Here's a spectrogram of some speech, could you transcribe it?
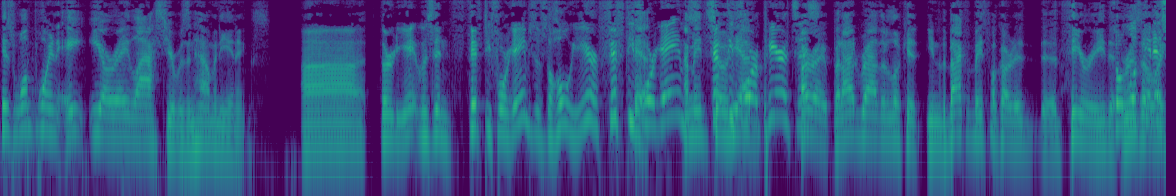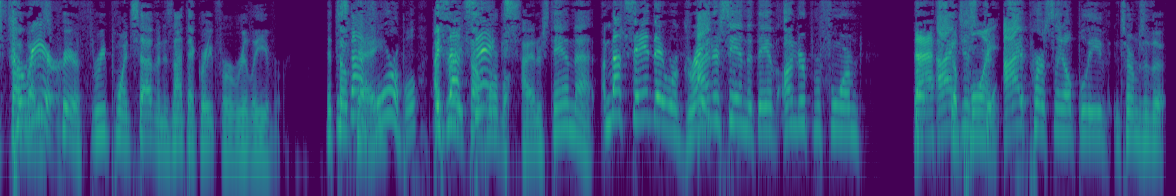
His 1.8 ERA last year was in how many innings? Uh, 38 was in 54 games. It was the whole year. 54 Yeah. games. I mean, so 54 he had- appearances. All right, but I'd rather look at you know the back of the baseball card uh, theory that So look at his to talk about career. career. Three point seven is not that great for a reliever. It's, It's not horrible. I It's agree, not it's not horrible. six. I understand that. I'm not saying they were great. I understand that they have underperformed. That's I the just, point. I personally don't believe in terms of the.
